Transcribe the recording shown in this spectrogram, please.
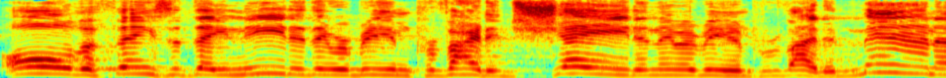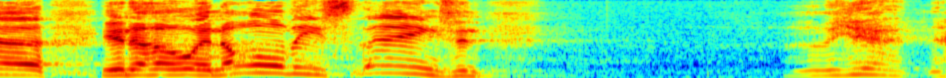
all the things that they needed. They were being provided shade, and they were being provided manna, you know, and all these things. And yet,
